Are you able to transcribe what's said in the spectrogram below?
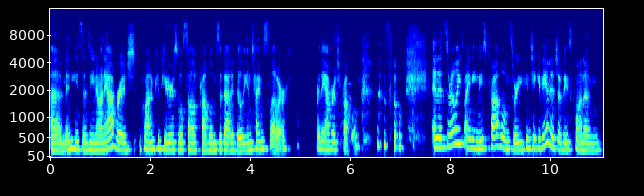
um, and he says you know on average quantum computers will solve problems about a billion times slower for the average problem. so, and it's really finding these problems where you can take advantage of these quantum,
